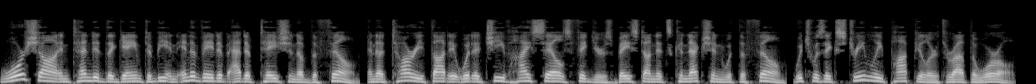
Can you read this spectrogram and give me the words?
Warshaw intended the game to be an innovative adaptation of the film, and Atari thought it would achieve high sales figures based on its connection with the film, which was extremely popular throughout the world.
